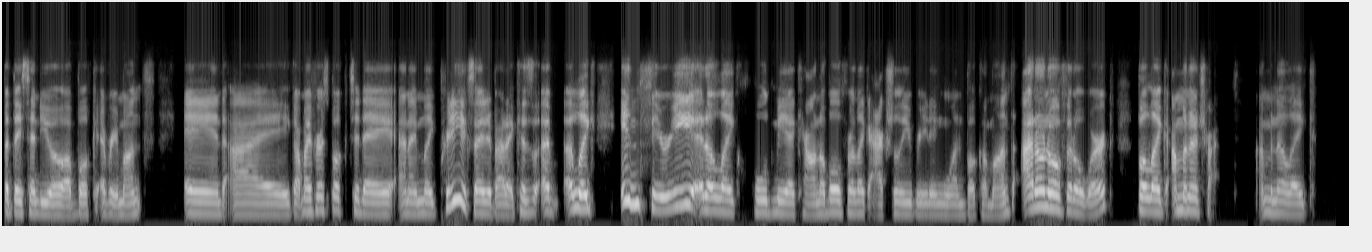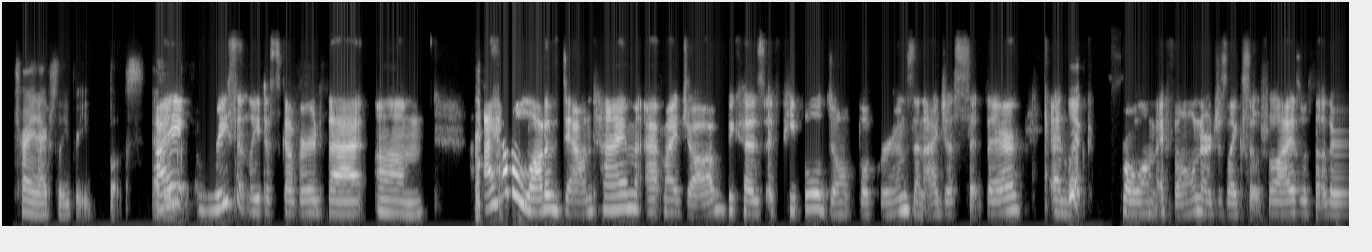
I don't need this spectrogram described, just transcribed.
but they send you a book every month. And I got my first book today, and I'm like pretty excited about it because I, I like in theory it'll like hold me accountable for like actually reading one book a month. I don't know if it'll work, but like I'm gonna try. I'm gonna like try and actually read books. I month. recently discovered that um, I have a lot of downtime at my job because if people don't book rooms, then I just sit there and Yeah. like scroll on my phone or just like socialize with other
